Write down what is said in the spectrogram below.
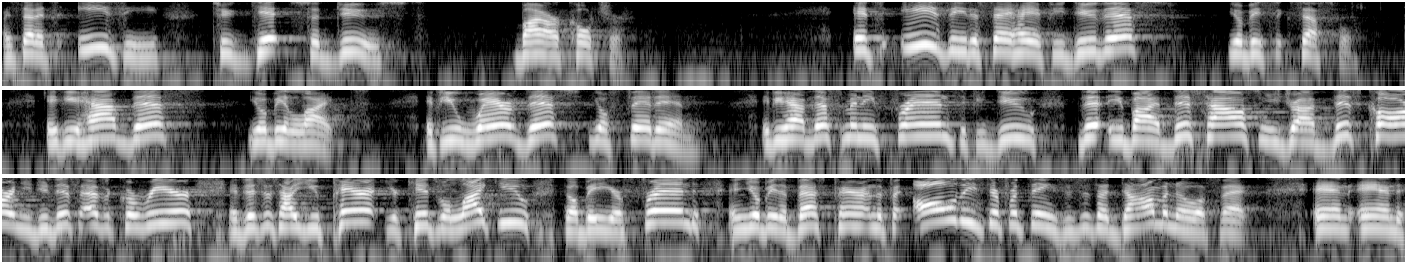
is that it's easy to get seduced by our culture. It's easy to say, hey, if you do this, you'll be successful. If you have this, you'll be liked. If you wear this, you'll fit in. If you have this many friends, if you do th- you buy this house and you drive this car and you do this as a career, if this is how you parent, your kids will like you, they'll be your friend, and you'll be the best parent in the all these different things. This is a domino effect. And and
